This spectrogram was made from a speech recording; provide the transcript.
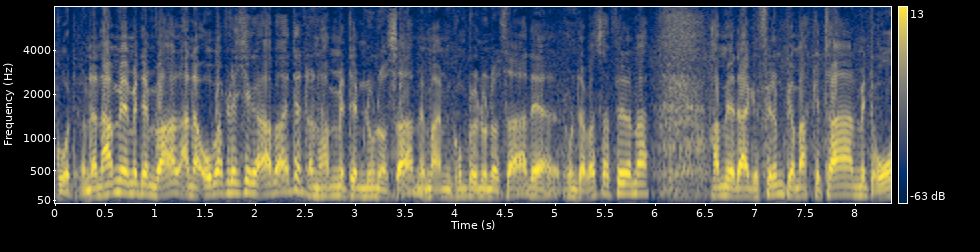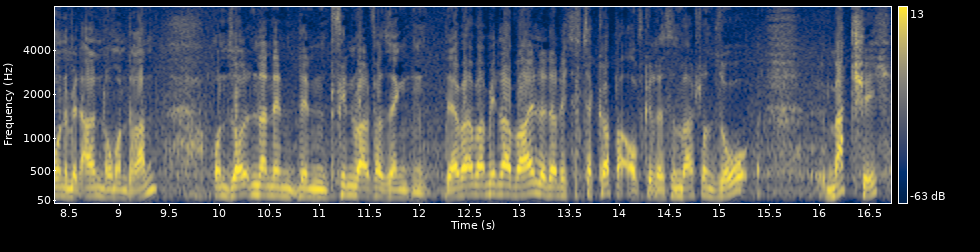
Gut, und dann haben wir mit dem Wal an der Oberfläche gearbeitet und haben mit dem Nuno Sa, mit meinem Kumpel Nuno Sa, der Unterwasserfilmer, haben wir da gefilmt, gemacht, getan, mit Drohne, mit allem drum und dran und sollten dann den, den Finnwal versenken. Der war aber mittlerweile, dadurch, dass der Körper aufgerissen war, schon so matschig,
